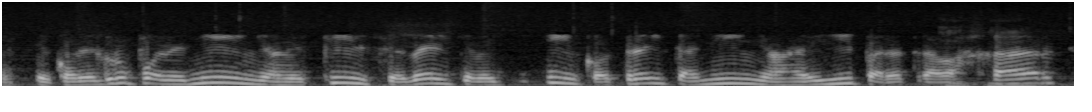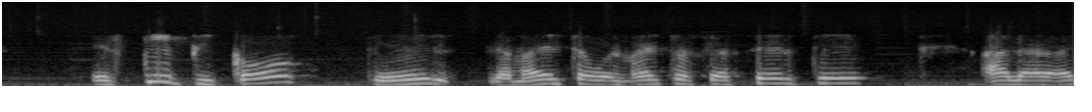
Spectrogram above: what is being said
este, con el grupo de niños de 15, 20, 25, 30 niños ahí para trabajar, es típico que la maestra o el maestro se acerque a, la,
